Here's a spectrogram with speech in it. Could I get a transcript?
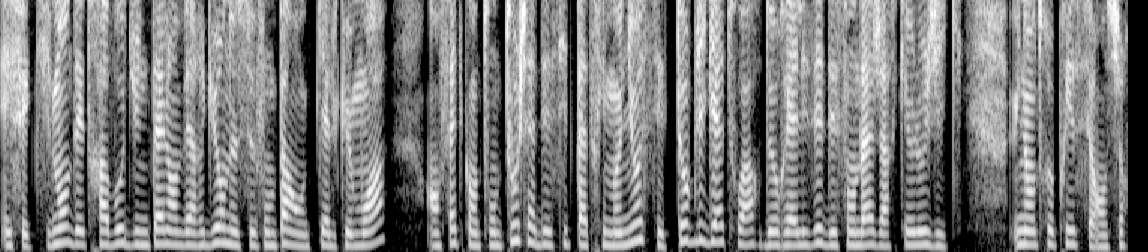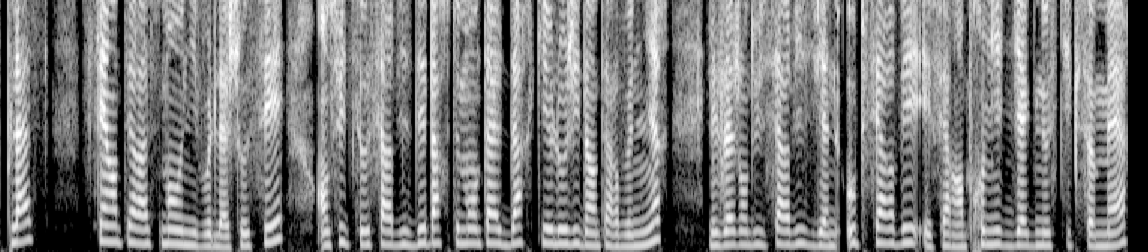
Effectivement, des travaux d'une telle envergure ne se font pas en quelques mois. En fait, quand on touche à des sites patrimoniaux, c'est obligatoire de réaliser des sondages archéologiques. Une entreprise se rend sur place, fait un terrassement au niveau de la chaussée, Ensuite, c'est au service départemental d'archéologie d'intervenir. Les agents du service viennent observer et faire un premier diagnostic sommaire,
